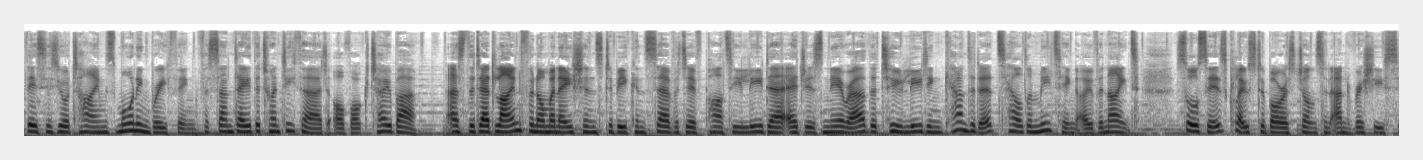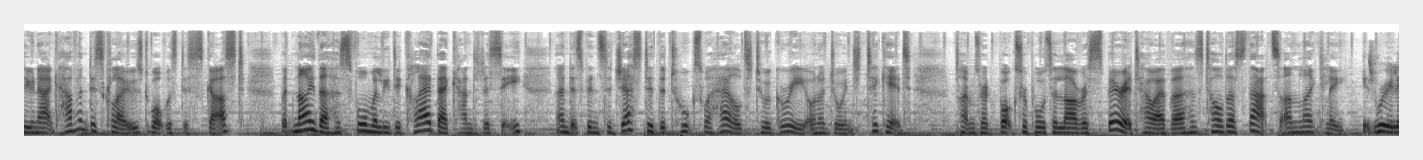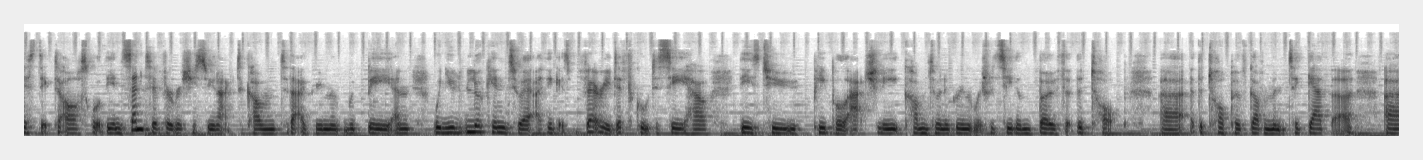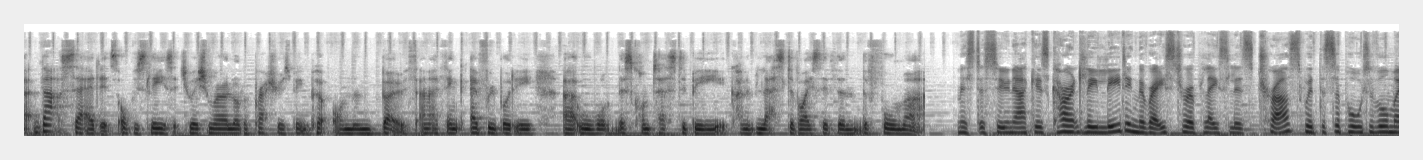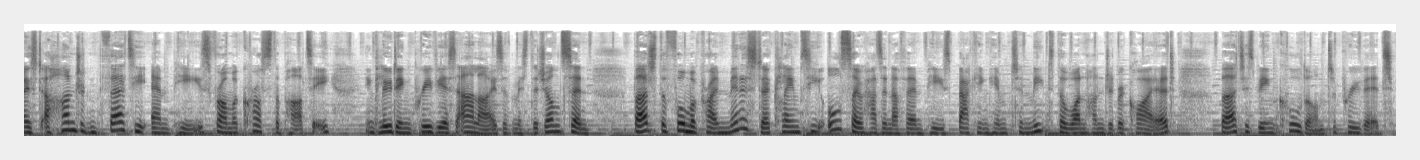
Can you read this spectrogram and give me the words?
This is your Times morning briefing for Sunday, the 23rd of October. As the deadline for nominations to be Conservative Party leader edges nearer, the two leading candidates held a meeting overnight. Sources close to Boris Johnson and Rishi Sunak haven't disclosed what was discussed, but neither has formally declared their candidacy, and it's been suggested the talks were held to agree on a joint ticket. Times Red Box reporter Lara Spirit, however, has told us that's unlikely. It's realistic to ask what the incentive for Rishi Sunak to come to that agreement would be. And when you look into it, I think it's very difficult to see how these two people actually come to an agreement which would see them both at the top, uh, at the top of government together. Uh, that said, it's obviously a situation where a lot of pressure is being put on them both, and I think everybody uh, will want this contest to be kind of less divisive than the former. Mr. Sunak is currently leading the race to replace Liz Truss with the support of almost 130 MPs from across the party, including previous allies of Mr. Johnson. But the former Prime Minister claims he also has enough MPs backing him to meet the 100 required, but is being called on to prove it.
